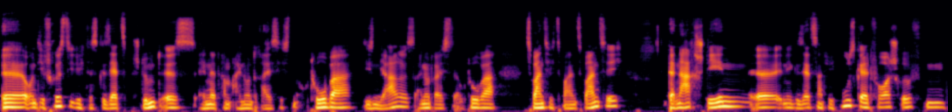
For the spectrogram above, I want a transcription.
Äh, und die Frist, die durch das Gesetz bestimmt ist, endet am 31. Oktober diesen Jahres, 31. Oktober 2022. Danach stehen äh, in den Gesetzen natürlich Bußgeldvorschriften.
